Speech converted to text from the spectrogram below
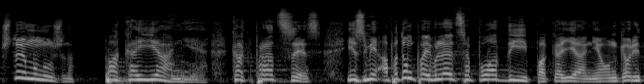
что ему нужно? Покаяние, как процесс. Изме... А потом появляются плоды покаяния. Он говорит,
